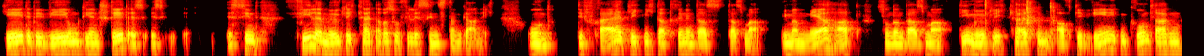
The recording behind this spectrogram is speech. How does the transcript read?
jede Bewegung, die entsteht, es, es, es sind viele Möglichkeiten, aber so viele sind es dann gar nicht. Und die Freiheit liegt nicht da drinnen, dass, dass man immer mehr hat, sondern dass man die Möglichkeiten auf die wenigen Grundlagen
